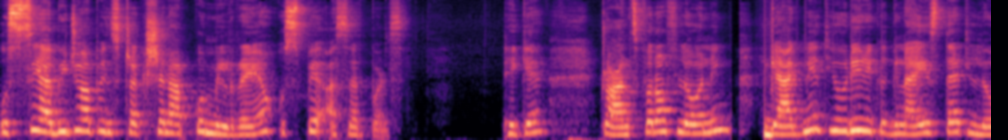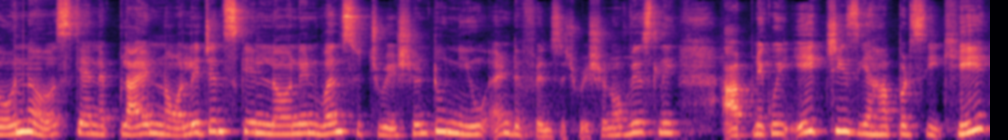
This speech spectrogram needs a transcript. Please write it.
उससे अभी जो आप इंस्ट्रक्शन आपको मिल रहे हैं, उस पर असर पड़ सकता ठीक है? Transfer of learning Gagne theory recognise that learners can apply knowledge and skill learn in one situation to new and different situation obviously आपने कोई एक चीज़ यहाँ पर सीखी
